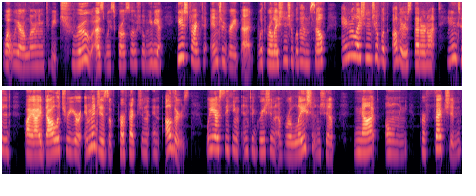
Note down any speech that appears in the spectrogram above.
what we are learning to be true as we scroll social media. He is trying to integrate that with relationship with himself and relationship with others that are not tainted by idolatry or images of perfection in others. We are seeking integration of relationship, not only perfection,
